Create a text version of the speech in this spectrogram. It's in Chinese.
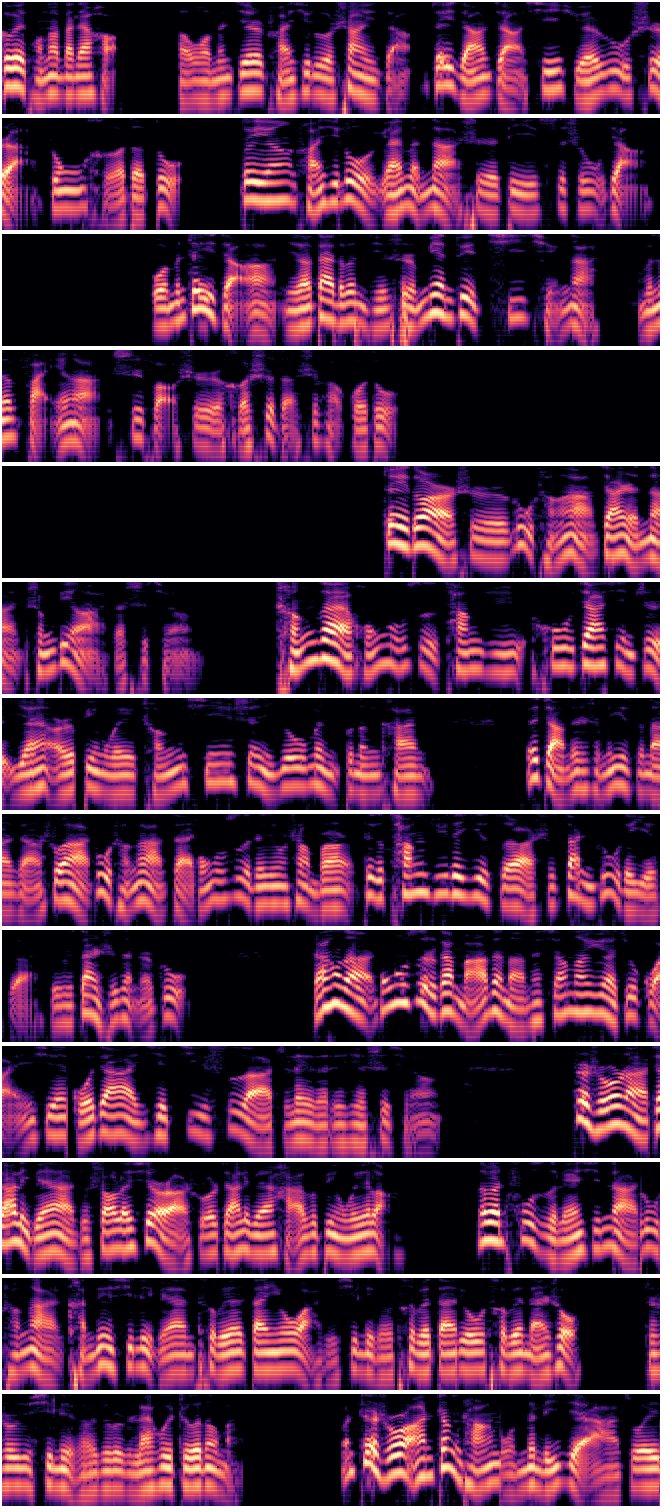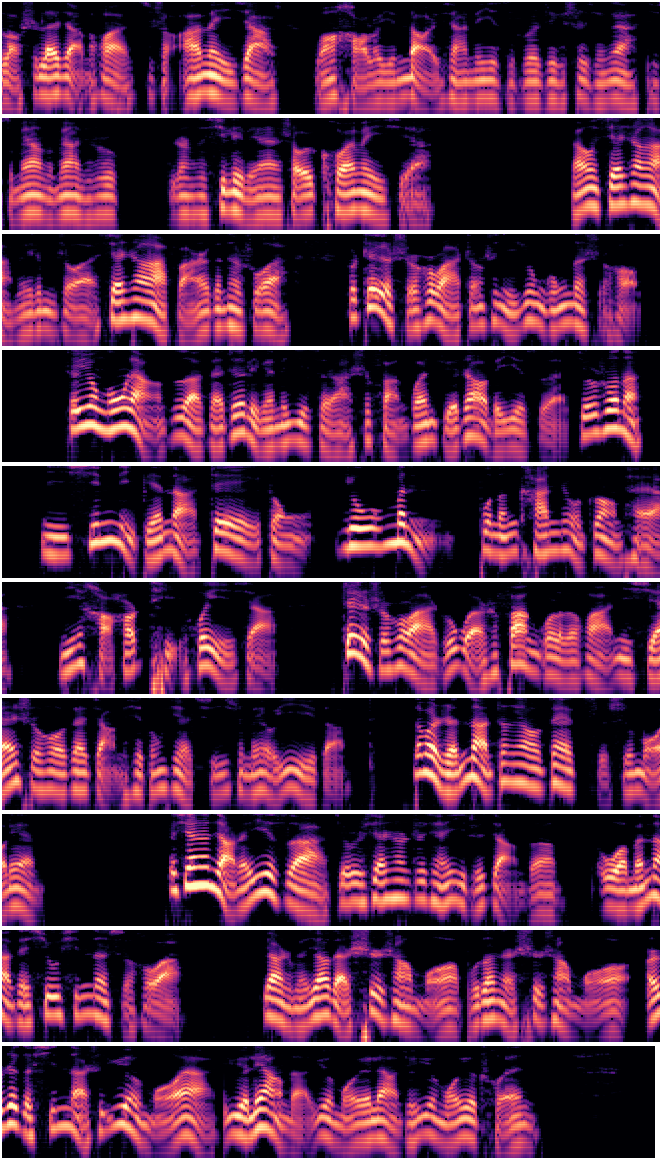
各位同道，大家好。啊，我们接着《传习录》上一讲，这一讲讲心学入世啊，中和的度，对应《传习录》原文呢是第四十五讲。我们这一讲啊，你要带的问题是：面对七情啊，我们的反应啊，是否是合适的，是否过度？这一段是陆程啊，家人呢生病啊的事情。诚在鸿胪寺仓居，忽家信至，言而病危，诚心甚忧闷，不能堪。这讲的是什么意思呢？讲说啊，陆程啊，在鸿胪寺这地方上班。这个仓居的意思啊，是暂住的意思，就是暂时在那儿住。然后呢，鸿胪寺是干嘛的呢？它相当于啊，就管一些国家啊、一些祭祀啊之类的这些事情。这时候呢，家里边啊，就捎来信儿啊，说家里边孩子病危了。那么父子连心呐，陆程啊，肯定心里边特别担忧啊，就心里头特别担忧，特别难受。这时候就心里头就是来回折腾嘛。完这时候按正常我们的理解啊，作为老师来讲的话，至少安慰一下，往好了引导一下，那意思说这个事情啊，就怎么样怎么样，就是让他心里边稍微宽慰一些。然后先生啊没这么说，先生啊反而跟他说啊，说这个时候啊，正是你用功的时候。这“用功”两个字啊，在这里面的意思啊，是反观绝照的意思。就是说呢，你心里边呢这种忧闷不能堪这种状态啊，你好好体会一下。这个时候啊，如果要是放过了的话，你闲时候再讲那些东西，其实是没有意义的。那么人呢，正要在此时磨练。这先生讲这意思啊，就是先生之前一直讲的，我们呢在修心的时候啊。要什么？要在世上磨，不断的世上磨。而这个心呢，是越磨呀越亮的，越磨越亮，就越磨越纯。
